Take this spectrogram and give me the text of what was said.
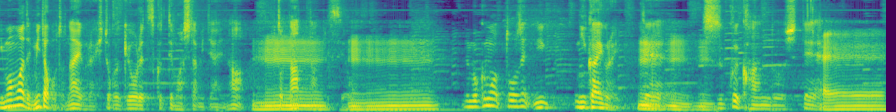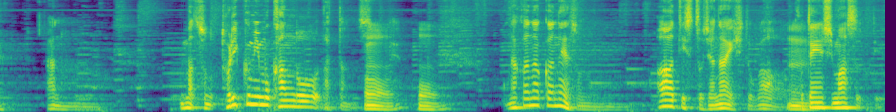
今まで見たことないぐらい人が行列作ってましたみたいなことになったんですよ。うんで僕も当然 2, 2回ぐらい行って、うんうんうんすっごい感動して、へあのまあその取り組みも感動だったんですえよね。うんなかなかねそのアーティストじゃない人が個展しますって言っ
